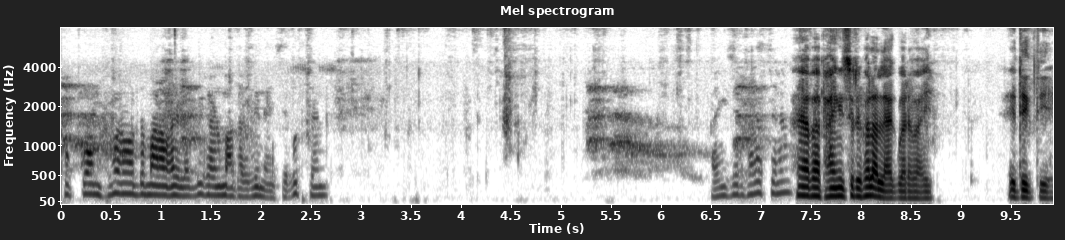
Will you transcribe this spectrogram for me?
খুব কম সময়ের মধ্যে মারামারি লাগবে কারণ মাথার দিন আছে বুঝছেন? না? হ্যাঁ ভাই ভাঙি চুরি ফেলালো একবারে ভাই এই দিক দিয়ে।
